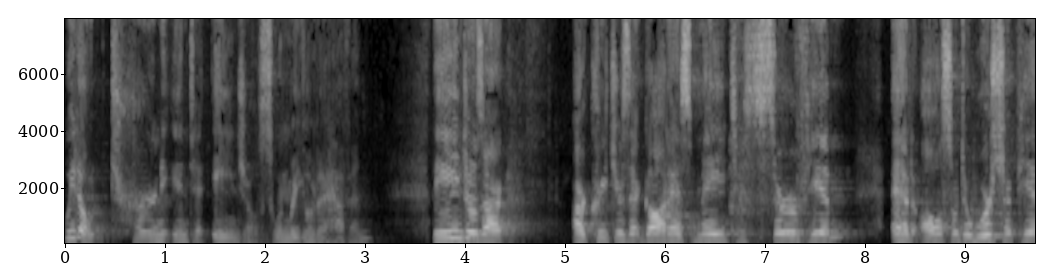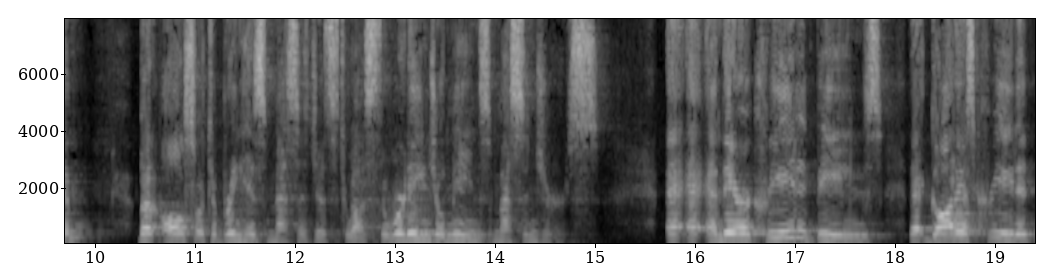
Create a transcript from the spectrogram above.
We don't turn into angels when we go to heaven. The angels are, are creatures that God has made to serve Him and also to worship Him but also to bring his messages to us. The word angel means messengers. And they are created beings that God has created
